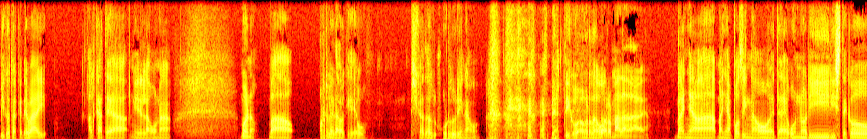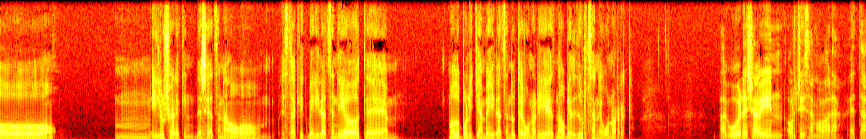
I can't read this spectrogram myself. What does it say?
bikotak ere bai, alkatea nire laguna. Bueno, ba, horrela baki dugu. Piskat urduri nago. Bertigoa hor dago. Normala da, eh? Baina, baina pozik nago, eta egun hori iristeko mm, ilusioarekin, deseatzen nago, ez dakit begiratzen dio, e, modu politian begiratzen dute egun hori, ez nau beldurtzen egun horrek. Ba, gu ere xabin hortxe izango gara. Eta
